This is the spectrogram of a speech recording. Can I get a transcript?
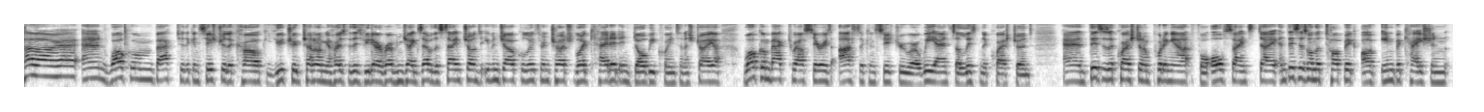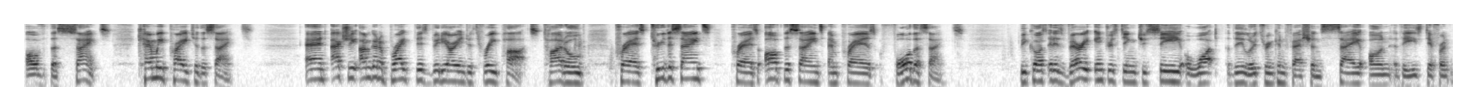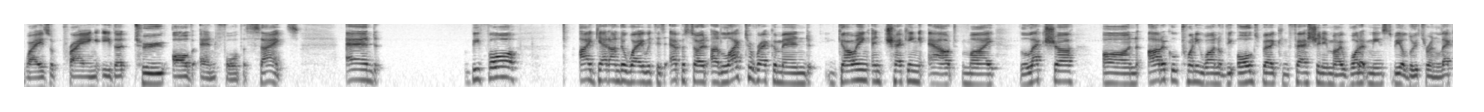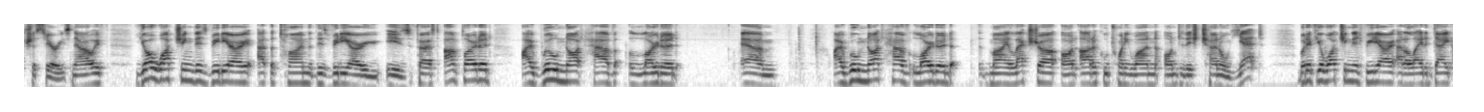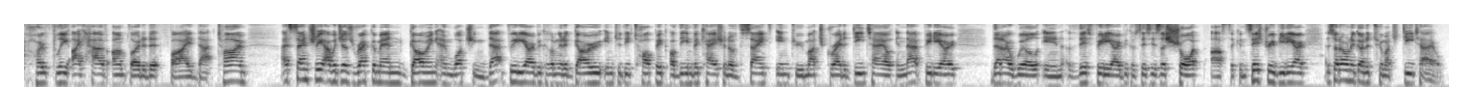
Hello and welcome back to the Consistory of the COELC YouTube channel. I'm your host for this video, Reverend Jake Zabel of the St. John's Evangelical Lutheran Church located in Dalby, Queensland, Australia. Welcome back to our series Ask the Consistory where we answer listener questions. And this is a question I'm putting out for All Saints Day and this is on the topic of invocation of the saints. Can we pray to the saints? And actually, I'm going to break this video into three parts titled Prayers to the Saints, prayers of the saints, and prayers for the saints. Because it is very interesting to see what the Lutheran confessions say on these different ways of praying, either to, of, and for the saints. And before I get underway with this episode, I'd like to recommend going and checking out my lecture on Article 21 of the Augsburg Confession in my What It Means to Be a Lutheran lecture series. Now, if you're watching this video at the time that this video is first uploaded, I will not have loaded, um, I will not have loaded my lecture on Article 21 onto this channel yet. But if you're watching this video at a later date, hopefully I have uploaded it by that time. Essentially, I would just recommend going and watching that video because I'm going to go into the topic of the invocation of the saints into much greater detail in that video than I will in this video because this is a short Ask the Consistory video and so I don't want to go into too much detail.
